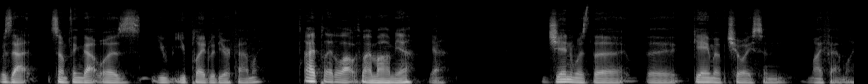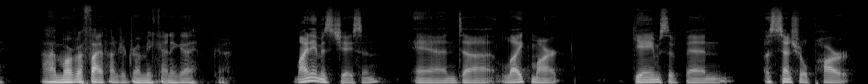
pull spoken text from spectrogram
Was that something that was you you played with your family? I played a lot with my mom, yeah. Yeah. Gin was the the game of choice in my family. I'm more of a 500 rummy kind of guy. Okay. My name is Jason, and uh, like Mark, games have been a central part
